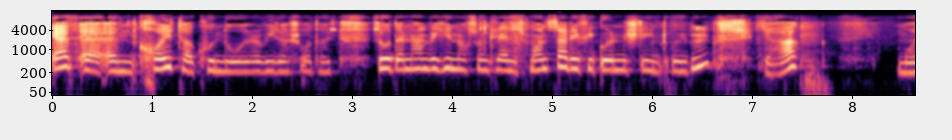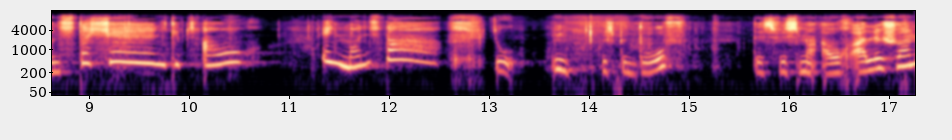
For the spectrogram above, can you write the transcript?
Erd, äh, ähm, Kräuterkunde oder wie das Wort heißt. So, dann haben wir hier noch so ein kleines Monster. Die Figuren stehen drüben. Ja. Monsterchen gibt's auch. Ein Monster. So, hm, ich bin doof. Das wissen wir auch alle schon.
